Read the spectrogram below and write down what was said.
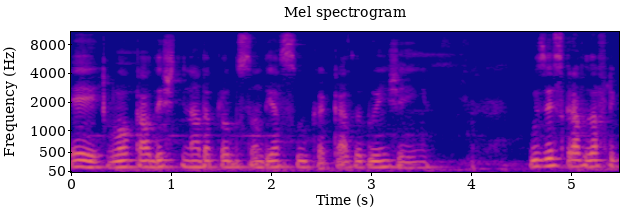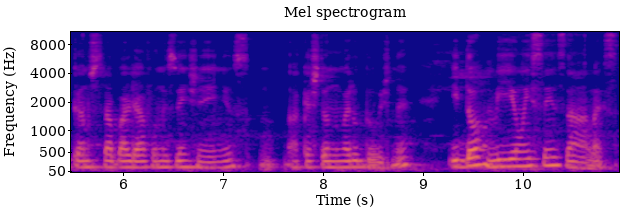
E. Local destinado à produção de açúcar, casa do engenho. Os escravos africanos trabalhavam nos engenhos, a questão número 2, né? E dormiam em senzalas.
